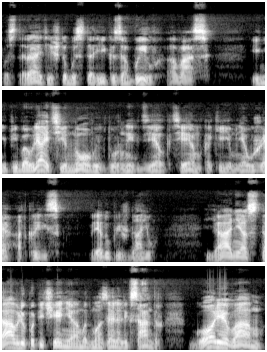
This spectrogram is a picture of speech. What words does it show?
Постарайтесь, чтобы старик забыл о вас, и не прибавляйте новых дурных дел к тем, какие мне уже открылись. Предупреждаю». Я не оставлю попечения о мадемуазель Александр. Горе вам,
